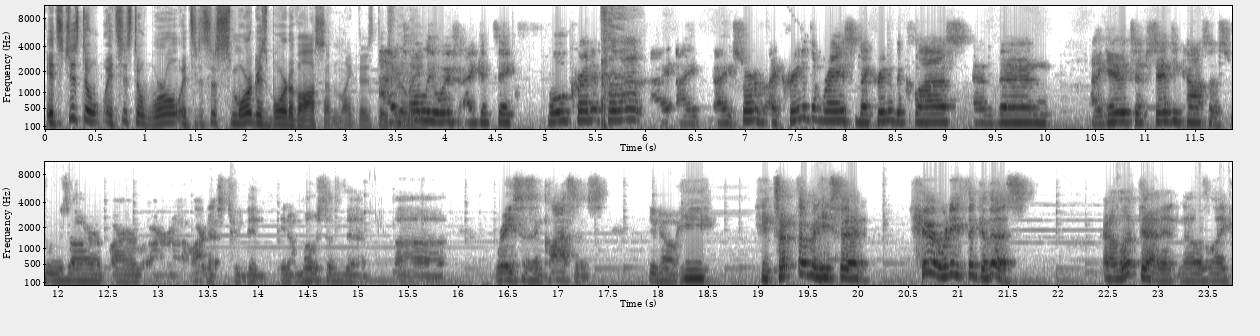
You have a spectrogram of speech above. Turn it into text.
it's just a it's just a world. It's just a smorgasbord of awesome. Like there's there's I really totally wish I could take full credit for that. I, I, I sort of I created the race and I created the class and then I gave it to Santi Casas, who's our our, our uh, artist who did you know most of the uh, races and classes. You know he he took them and he said, "Here, what do you think of this?" And I looked at it and I was like,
